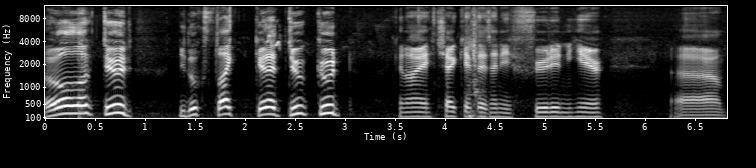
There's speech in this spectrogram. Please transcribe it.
Oh, look, dude. He looks like gonna do good. Can I check if there's any food in here? Um,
